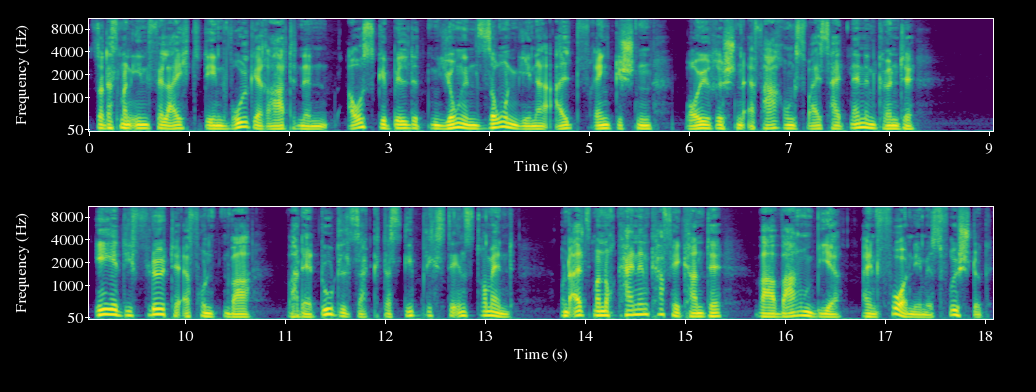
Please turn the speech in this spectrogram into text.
so dass man ihn vielleicht den wohlgeratenen, ausgebildeten jungen Sohn jener altfränkischen, bäuerischen Erfahrungsweisheit nennen könnte. Ehe die Flöte erfunden war, war der Dudelsack das lieblichste Instrument, und als man noch keinen Kaffee kannte, war Warmbier ein vornehmes Frühstück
